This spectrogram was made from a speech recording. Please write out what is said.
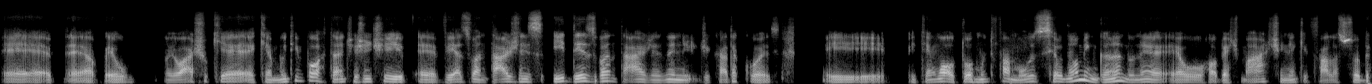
É, é, eu, eu acho que é, que é muito importante a gente é, ver as vantagens e desvantagens né, de cada coisa. E, e, tem um autor muito famoso, se eu não me engano, né, é o Robert Martin, né, que fala sobre,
